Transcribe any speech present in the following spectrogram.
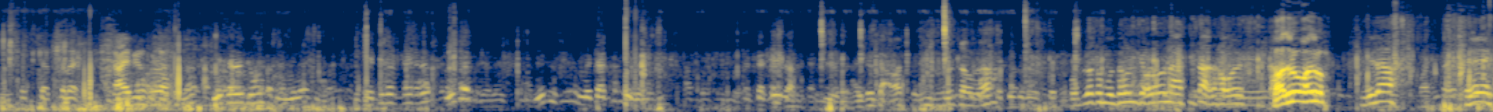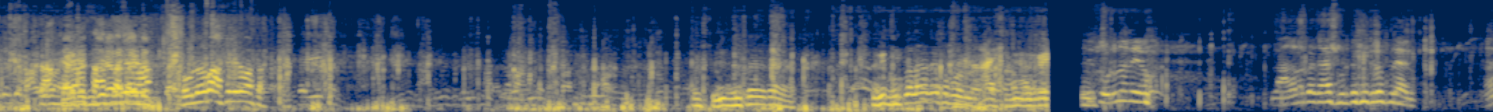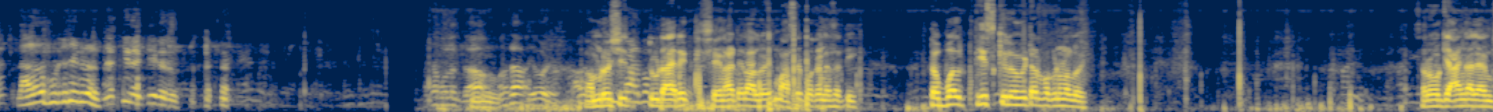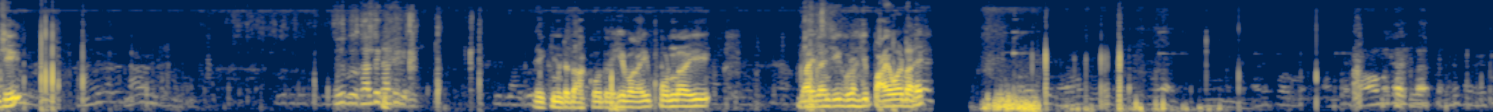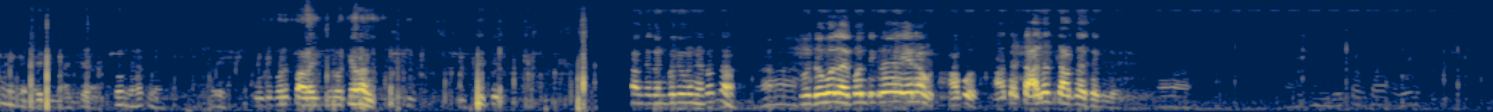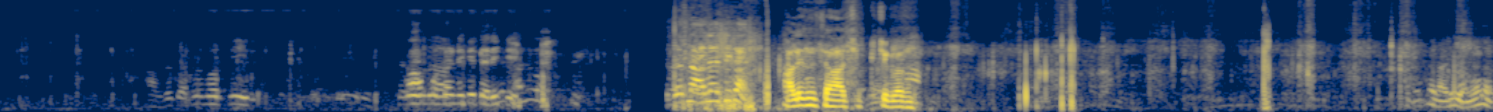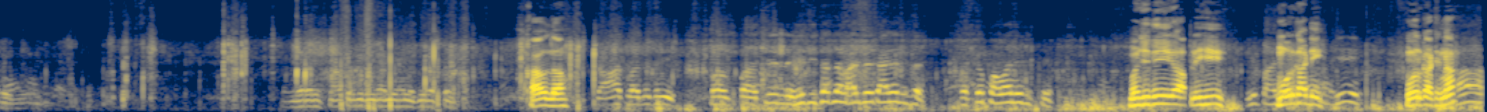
काय बी नको आपण ना. मी सगळं घेऊन टाकलं, मी नाही केलं. शेती करत नाही करत? मी टाकतो मी. बाजूला बाजूला. हे. तुम्ही भुंकलाय काय तुम्ही भुंकला काय समोर नाही तुम्ही सोडून नाही लागलं तर काय पुढच्या शिकडच प्लॅन लागलं तर पुढच्या शिकडच नक्की नक्की करू. आता तू डायरेक्ट शेनाटेला आलोय मासे पकडण्यासाठी. तब्बल तीस किलोमीटर पकडून आलोय. सर्व गँग आले आमची. एक मिनिट दाखवतो हे बघा ही पूर्ण ही बैलांची गुरांची पायवाट आहे. परत पाडायची गणपती वगैरे नेतात ना? तो जवळ आहे पण तिकडे ये ना आपण आता टालच काढताय सगळे. आल्या ठीक आहे आलीच नसते हा चिक चिखला काय बोलतो सात वाजले तरी. प- प- ते हे दिसत ना वाट काय नाही दिसत. फक्त पवाने दिसते. म्हणजे ती आपली ही ही पाणी- मोरकाठी. ही मोरकाठी ना? हा.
